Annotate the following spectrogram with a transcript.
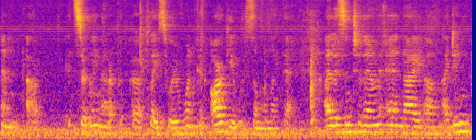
and uh, it's certainly not a place where one can argue with someone like that. I listened to them, and I, um, I didn't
